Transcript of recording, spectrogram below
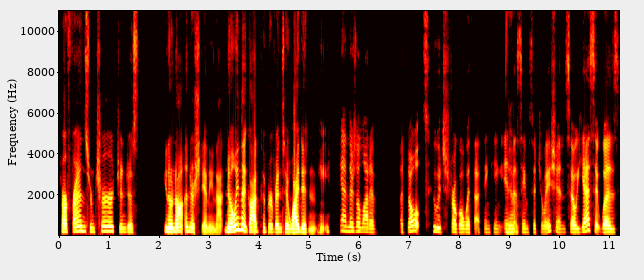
to our friends from church?" And just, you know, not understanding that. Knowing that God could prevent it, why didn't he? Yeah, and there's a lot of adults who would struggle with that thinking in Yeah. that same situation. So, yes, it was,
